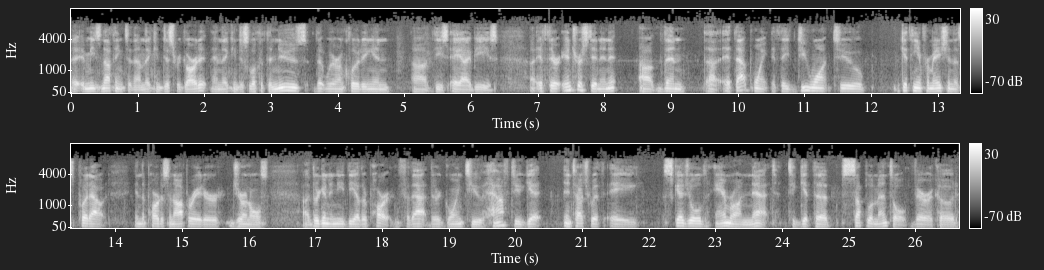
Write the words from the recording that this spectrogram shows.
It means nothing to them. They can disregard it and they can just look at the news that we're including in uh, these AIBs. if they're interested in it, then at that point, if they do want to get the information that's put out in the partisan operator journals, uh, they're going to need the other part. And for that, they're going to have to get in touch with a scheduled AmRRON net to get the supplemental Veracode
